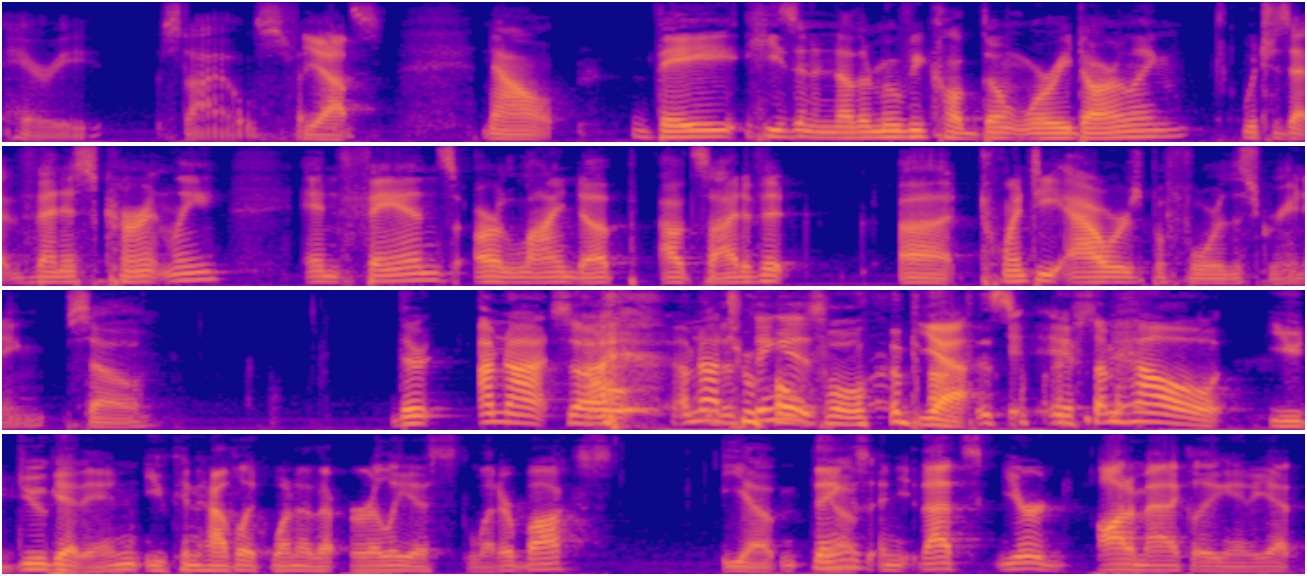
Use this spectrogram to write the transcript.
Harry Styles. Fans. Yeah. Now they he's in another movie called Don't Worry, Darling, which is at Venice currently, and fans are lined up outside of it uh, 20 hours before the screening. So there, I'm not. So I'm not the too thing is- hopeful about yeah, this. i- if somehow you do get in, you can have like one of the earliest Letterboxd Yep. things, and that's you're automatically going to get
